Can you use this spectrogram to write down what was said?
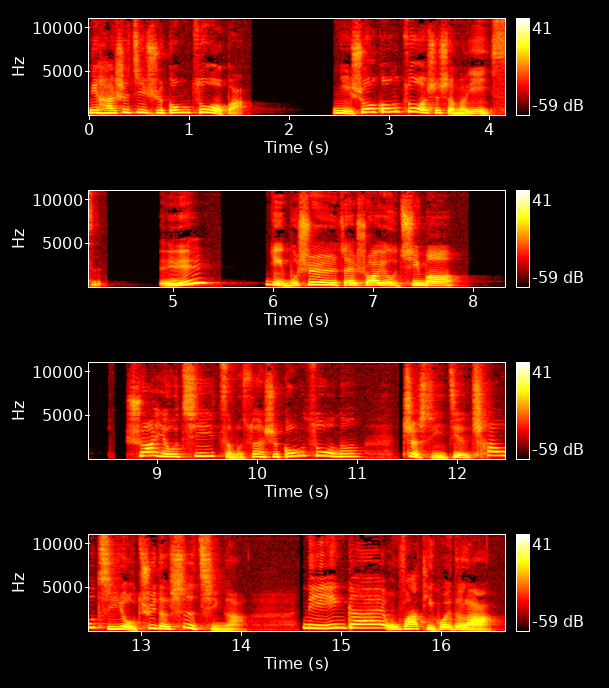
你还是继续工作吧。”你说工作是什么意思？诶，你不是在刷油漆吗？刷油漆怎么算是工作呢？这是一件超级有趣的事情啊！你应该无法体会的啦。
